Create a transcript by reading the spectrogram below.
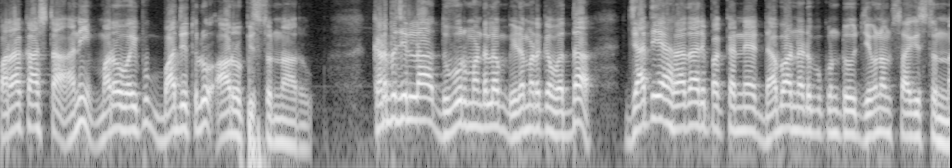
పరాకాష్ట అని మరోవైపు బాధితులు ఆరోపిస్తున్నారు. కడప జిల్లా దువ్వూరు మండలం ఇడమడక వద్ద జాతీయ రహదారి పక్కనే డాబా నడుపుకుంటూ జీవనం సాగిస్తున్న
